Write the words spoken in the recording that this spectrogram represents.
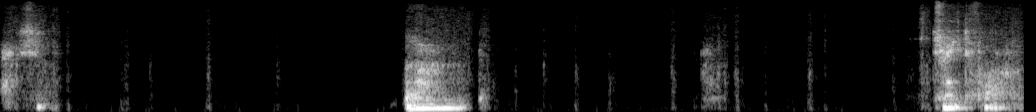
actually blunt, straightforward.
